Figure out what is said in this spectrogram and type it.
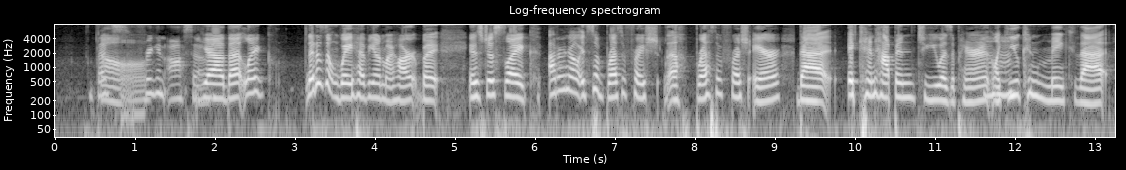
That's Aw. freaking awesome. Yeah, that like that doesn't weigh heavy on my heart, but it's just like I don't know. It's a breath of fresh, uh, breath of fresh air that it can happen to you as a parent. Like you can make that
